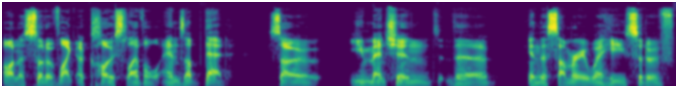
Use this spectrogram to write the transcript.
on a sort of like a close level ends up dead. So you mentioned the in the summary where he sort of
